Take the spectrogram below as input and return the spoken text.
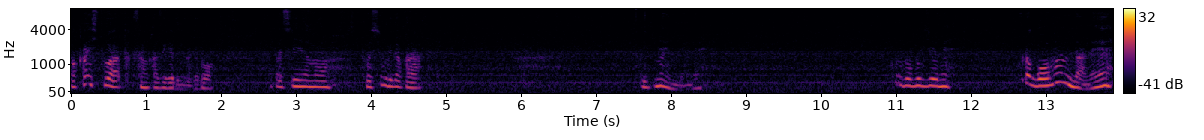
若い人はたくさん稼げるんだけど、私、あの、年寄りだから、できないんだよね。これ60ね。これ5分だね。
